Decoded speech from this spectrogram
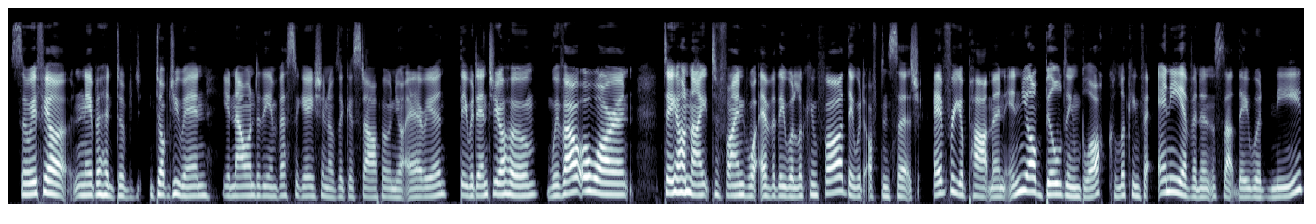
So if your neighbor had dubbed, dubbed you in, you're now under the investigation of the Gestapo in your area. They would enter your home without a warrant, day or night, to find whatever they were looking for. They would often search every apartment in your building block, looking for any evidence that they would need.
